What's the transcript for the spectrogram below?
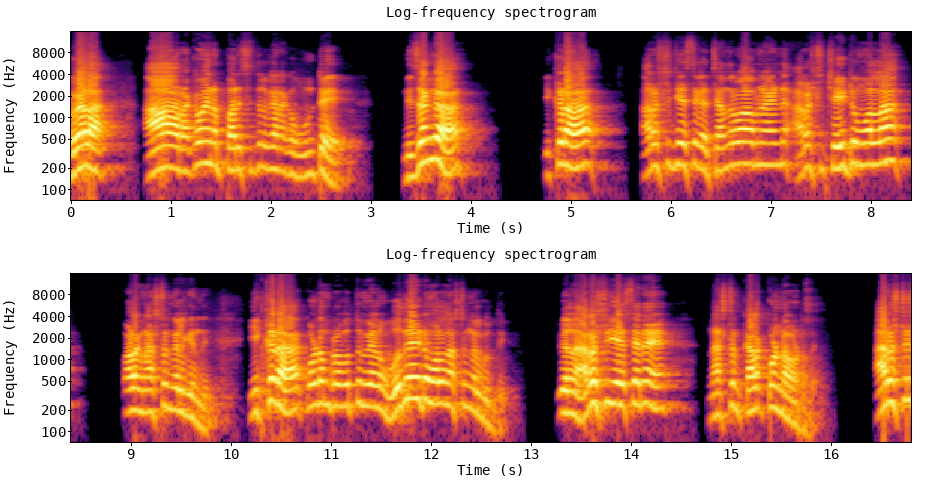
ఒకవేళ ఆ రకమైన పరిస్థితులు కనుక ఉంటే నిజంగా ఇక్కడ అరెస్ట్ చేస్తే కదా చంద్రబాబు నాయుడిని అరెస్ట్ చేయటం వల్ల వాళ్ళకి నష్టం కలిగింది. ఇక్కడ కూడం ప్రభుత్వం వీళ్ళని వదిలేయటం వల్ల నష్టం కలుగుద్ది. వీళ్ళని అరెస్ట్ చేస్తేనే నష్టం కలగకుండా ఉంటుంది. అరెస్ట్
